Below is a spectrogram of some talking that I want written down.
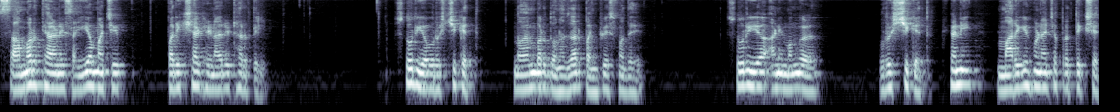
सामर्थ्य आणि संयमाची परीक्षा घेणारे ठरतील. सूर्य वृश्चिकेत नोव्हेंबर दोन हजार पंचवीसमध्ये सूर्य आणि मंगळ वृश्चिकेत शनी मार्गी होण्याच्या प्रतीक्षेत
